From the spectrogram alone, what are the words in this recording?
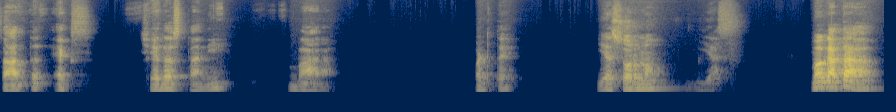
सात एक्स छेदस्थानी बारा. पटतंय? यस और नो यस मग आता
